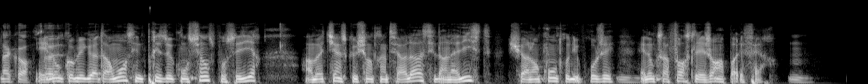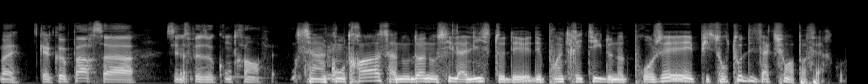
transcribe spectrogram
D'accord. Et donc obligatoirement, c'est une prise de conscience pour se dire, ah bah tiens, ce que je suis en train de faire là, c'est dans la liste, je suis à l'encontre du projet. Hmm. Et donc ça force les gens à pas les faire. Hmm. Ouais, quelque part, ça, c'est une espèce de contrat en fait. C'est un contrat, ça nous donne aussi la liste des, des, points critiques de notre projet et puis surtout des actions à pas faire. Quoi.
